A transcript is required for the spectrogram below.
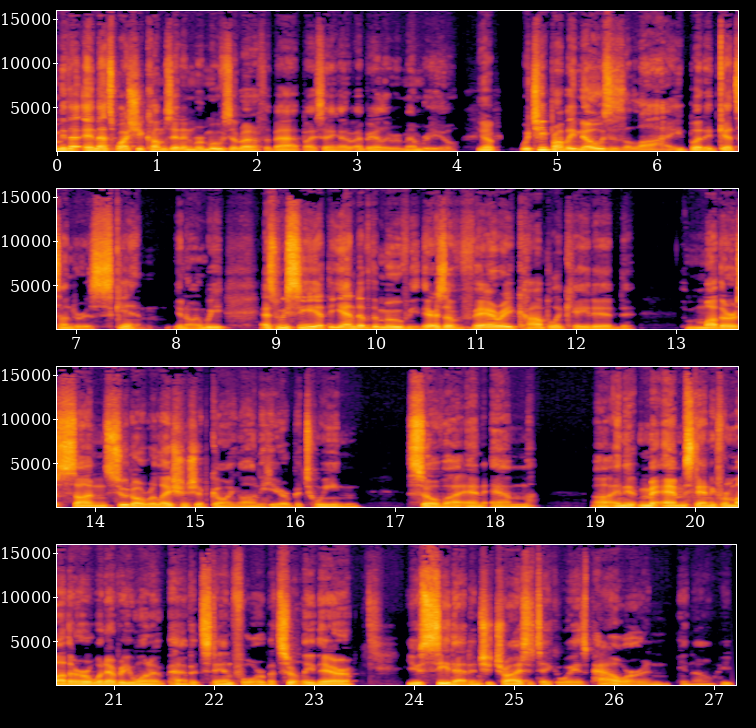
I mean that and that's why she comes in and removes it right off the bat by saying I, I barely remember you. Yep. Which he probably knows is a lie, but it gets under his skin. You know, and we as we see at the end of the movie, there's a very complicated mother-son pseudo relationship going on here between Silva and M. uh, and it, M standing for mother or whatever you want to have it stand for. But certainly there, you see that, and she tries to take away his power, and you know he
